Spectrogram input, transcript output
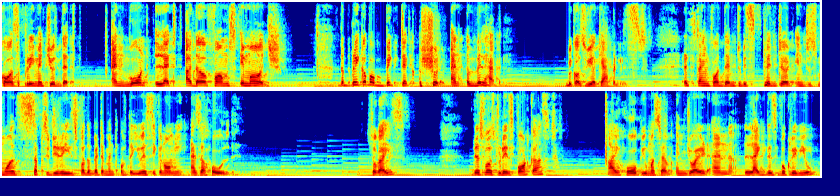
cause premature death, and won't let other firms emerge. The breakup of big tech should and will happen because we are capitalists. It's time for them to be splintered into small subsidiaries for the betterment of the US economy as a whole. So, guys, this was today's podcast. I hope you must have enjoyed and liked this book review.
